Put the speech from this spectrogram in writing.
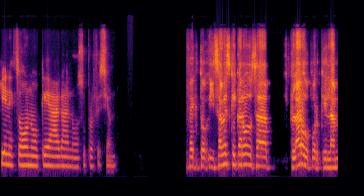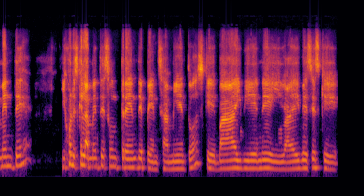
quiénes son o qué hagan o su profesión. Perfecto. Y sabes qué, Caro, o sea, claro, porque la mente, híjole, es que la mente es un tren de pensamientos que va y viene y hay veces que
